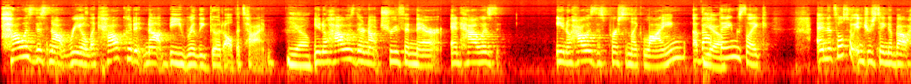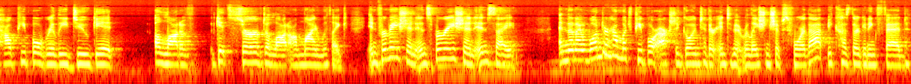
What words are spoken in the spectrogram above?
how is this not real? Like how could it not be really good all the time? Yeah. You know, how is there not truth in there? And how is you know, how is this person like lying about Yeah. things? Like and it's also interesting about how people really do get a lot of get served a lot online with like information, inspiration, insight. And then I wonder how much people are actually going to their intimate relationships for that because they're getting fed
